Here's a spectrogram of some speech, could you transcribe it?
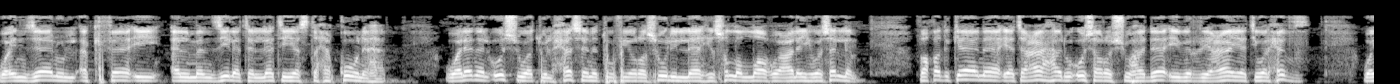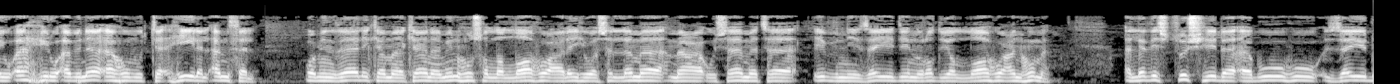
وإنزال الأكفاء المنزلة التي يستحقونها. ولنا الأسوة الحسنة في رسول الله صلى الله عليه وسلم. فقد كان يتعهد أسر الشهداء بالرعاية والحفظ ويؤهل أبناءهم التأهيل الأمثل. ومن ذلك ما كان منه صلى الله عليه وسلم مع أسامة ابن زيد رضي الله عنهما. الذي استشهد أبوه زيد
